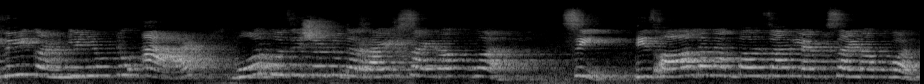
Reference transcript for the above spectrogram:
we continue to add more position to the right side of 1. See, these all the numbers are left side of 1.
